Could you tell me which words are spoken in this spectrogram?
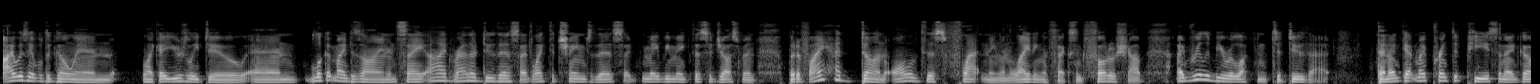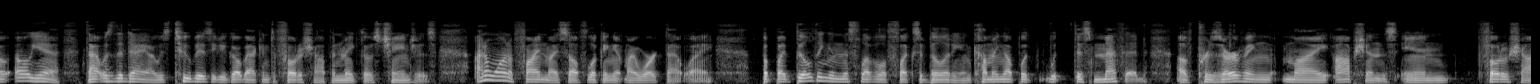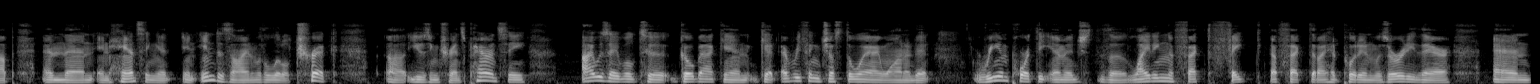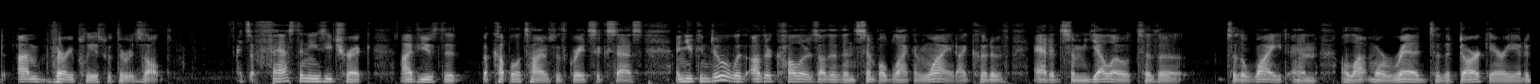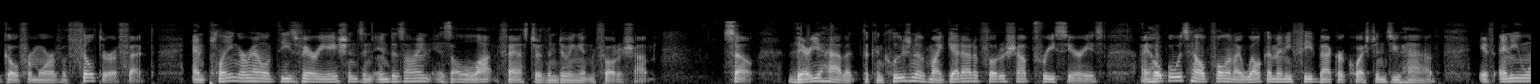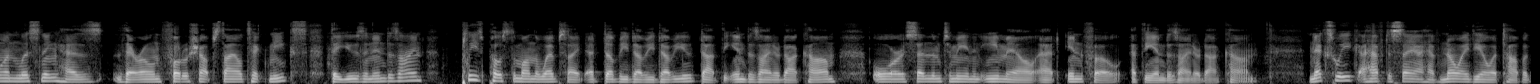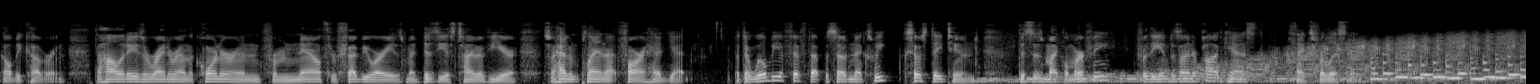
I was able to go in like I usually do and look at my design and say, I'd rather do this, I'd like to change this, I'd maybe make this adjustment. But if I had done all of this flattening and lighting effects in Photoshop, I'd really be reluctant to do that. Then I'd get my printed piece and I'd go, oh yeah, that was the day I was too busy to go back into Photoshop and make those changes. I don't want to find myself looking at my work that way. But by building in this level of flexibility and coming up with, with this method of preserving my options in Photoshop and then enhancing it in InDesign with a little trick uh, using transparency, I was able to go back in, get everything just the way I wanted it, re-import the image. The lighting effect, fake effect that I had put in was already there, and I'm very pleased with the result. It's a fast and easy trick. I've used it a couple of times with great success, and you can do it with other colors other than simple black and white. I could have added some yellow to the to the white and a lot more red to the dark area to go for more of a filter effect. And playing around with these variations in InDesign is a lot faster than doing it in Photoshop. So, there you have it, the conclusion of my Get Out of Photoshop free series. I hope it was helpful and I welcome any feedback or questions you have. If anyone listening has their own Photoshop style techniques they use in InDesign, please post them on the website at www.theindesigner.com or send them to me in an email at info at theindesigner.com. Next week, I have to say I have no idea what topic I'll be covering. The holidays are right around the corner, and from now through February is my busiest time of year, so I haven't planned that far ahead yet. But there will be a fifth episode next week, so stay tuned. This is Michael Murphy for the InDesigner Podcast. Thanks for listening.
